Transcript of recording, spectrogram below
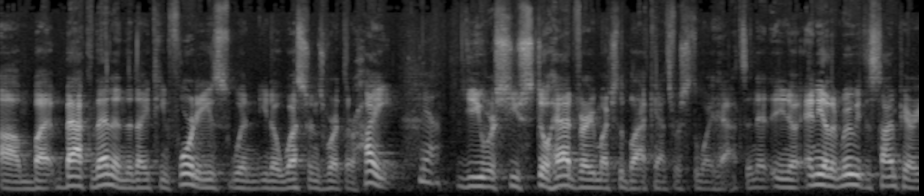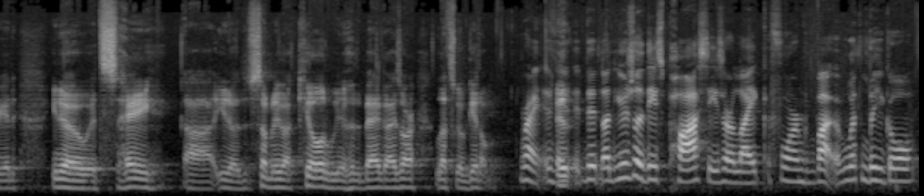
Um, but back then in the 1940s, when you know westerns were at their height, Yeah. you were you still had very much the black hats versus the white hats, and it, you know any other movie at this time period, you know it's hey, uh, you know somebody got killed, we know who the bad guys are, let's go get them. Right. it- usually these posses are like formed by, with legal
